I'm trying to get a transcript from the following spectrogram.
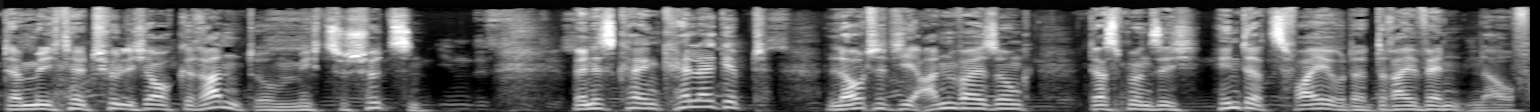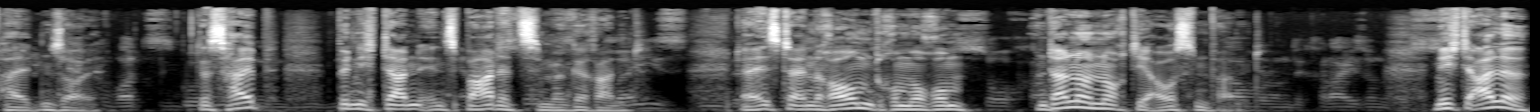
Dann bin ich natürlich auch gerannt, um mich zu schützen. Wenn es keinen Keller gibt, lautet die Anweisung, dass man sich hinter zwei oder drei Wänden aufhalten soll. Deshalb bin ich dann ins Badezimmer gerannt. Da ist ein Raum drumherum und dann auch noch die Außenwand. Nicht alle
